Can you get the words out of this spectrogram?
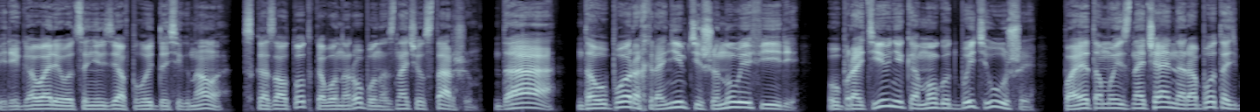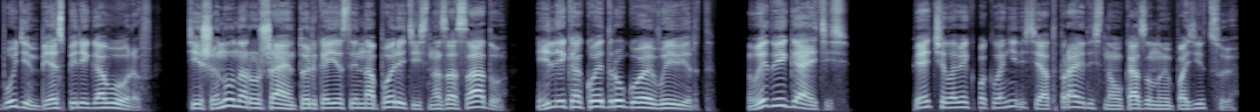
Переговариваться нельзя вплоть до сигнала, сказал тот, кого на робу назначил старшим. Да, до упора храним тишину в эфире. У противника могут быть уши, поэтому изначально работать будем без переговоров. Тишину нарушаем только если напоритесь на засаду или какой другой выверт. Выдвигайтесь. Пять человек поклонились и отправились на указанную позицию.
